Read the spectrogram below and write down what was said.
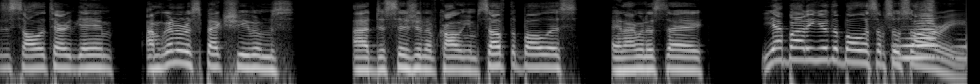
a solitary game, I'm going to respect Shivam's uh, decision of calling himself the Bolas. And I'm going to say, yeah, buddy, you're the Bolas. I'm so sorry.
